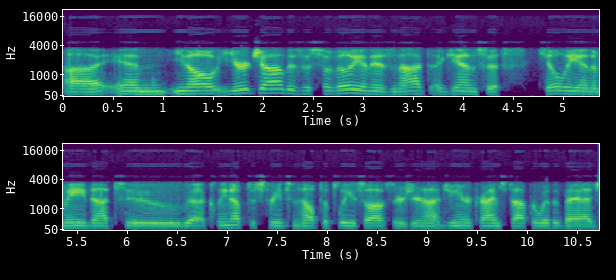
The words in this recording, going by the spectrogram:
Uh, and, you know, your job as a civilian is not, again, to kill the enemy, not to uh, clean up the streets and help the police officers. You're not junior crime stopper with a badge.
